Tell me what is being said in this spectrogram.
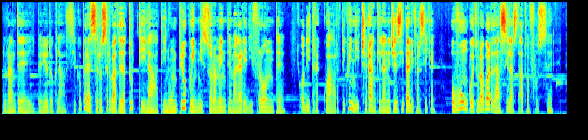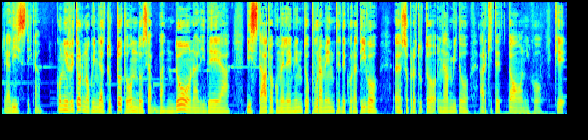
durante il periodo classico, per essere osservate da tutti i lati, non più quindi solamente magari di fronte o di tre quarti, quindi c'era anche la necessità di far sì che ovunque tu la guardassi la statua fosse realistica. Con il ritorno quindi al tutto tondo si abbandona l'idea di statua come elemento puramente decorativo, eh, soprattutto in ambito architettonico, che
